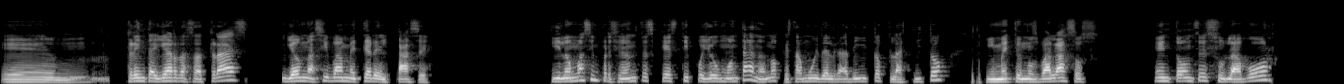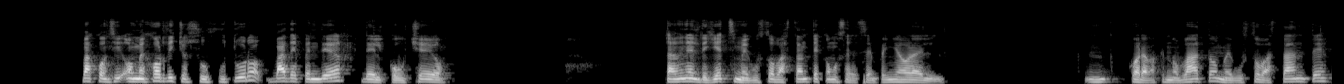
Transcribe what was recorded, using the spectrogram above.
30 em, yardas atrás y aún así va a meter el pase. Y lo más impresionante es que es tipo Joe Montana, ¿no? Que está muy delgadito, flaquito y mete unos balazos. Entonces su labor o mejor dicho, su futuro va a depender del cocheo. También el de Jets me gustó bastante cómo se desempeñó ahora el quarterback novato, me gustó bastante.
